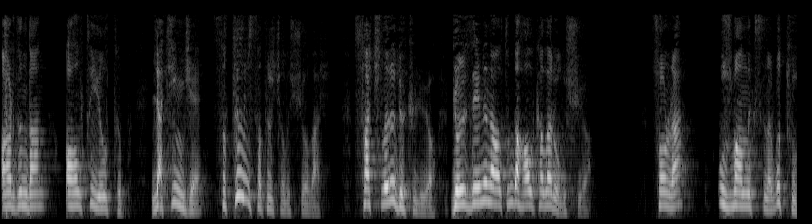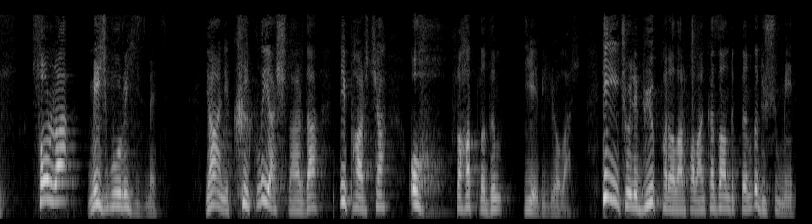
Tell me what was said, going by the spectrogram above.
Ardından 6 yıl tıp, Latince satır satır çalışıyorlar. Saçları dökülüyor, gözlerinin altında halkalar oluşuyor. Sonra uzmanlık sınavı tuz. Sonra mecburi hizmet. Yani 40'lı yaşlarda bir parça oh rahatladım diyebiliyorlar. Hiç öyle büyük paralar falan kazandıklarını da düşünmeyin.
